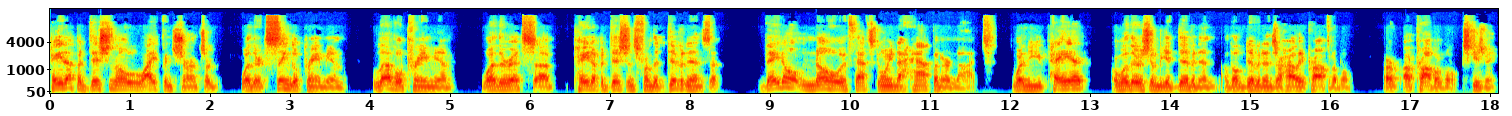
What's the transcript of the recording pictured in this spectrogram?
paid up additional life insurance or whether it's single premium level premium whether it's uh, paid up additions from the dividends that they don't know if that's going to happen or not whether you pay it or whether there's going to be a dividend although dividends are highly profitable or, or probable excuse me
